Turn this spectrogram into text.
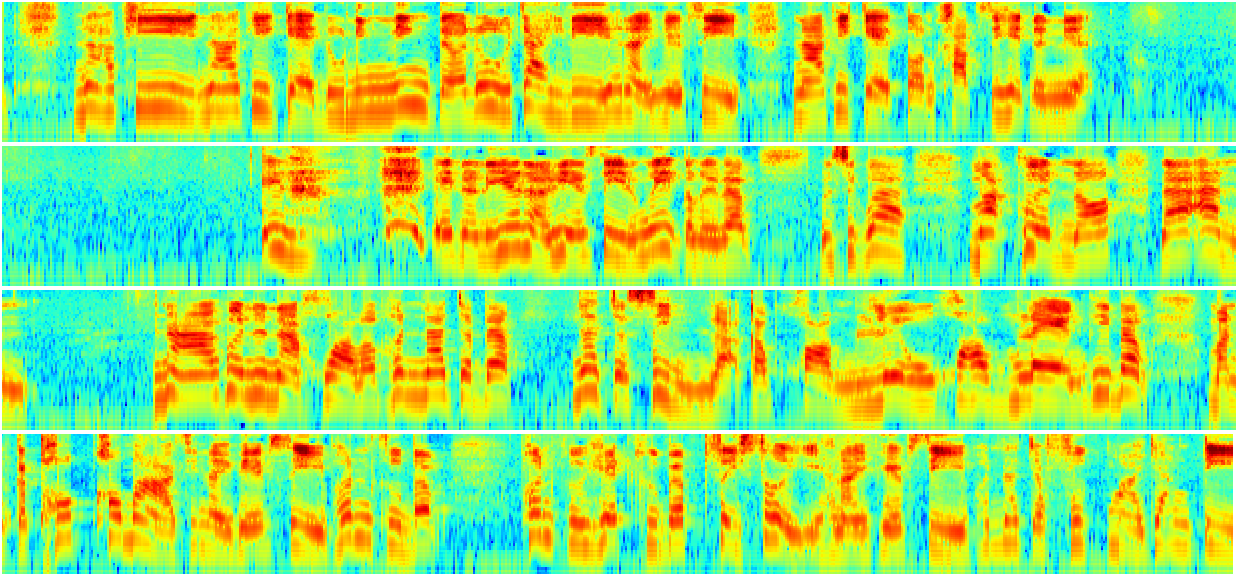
หน้าพี่หน้าพี่แก่ดูนิ่งๆ แต่ว่าดูใจดีให้ไหนพีเอฟซีหน้าพี่แก่ตอนขับสิเฮ็ดนั่นเนี่ยเอ็นเอ็นอันนี้ให้ไหนพีเอฟซีนุ้งเล่นก็เลยแบบรู้สึกว่ามักเพิ่นเนาะแล้วอันหน้าเพื่อนน่ะควาว่าเพื่อนน่าจะแบบ น่าจะสินละกับความเร็วความแรงที่แบบมันกระทบเข้ามาสิไหนเพฟซีเพื่อนคือแบบเพื่อนคือเฮ็ดคือแบบเสยๆในเพฟซีเพื่อนน่าจะฝึกมาย่างดี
